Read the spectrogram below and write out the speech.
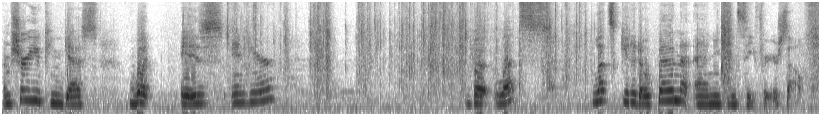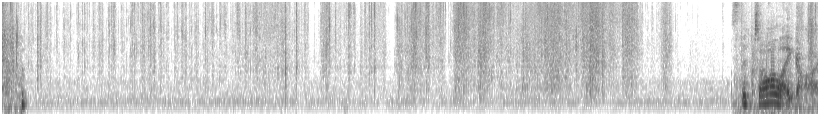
I'm sure you can guess what is in here. But let's let's get it open and you can see for yourself. That's all I got.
